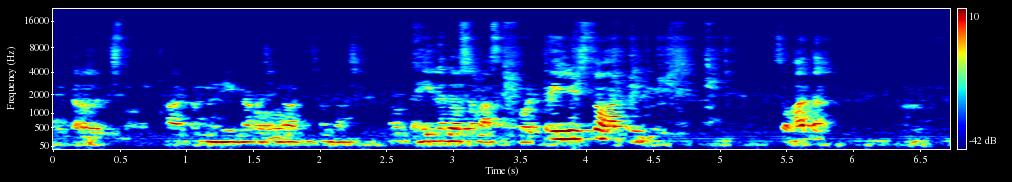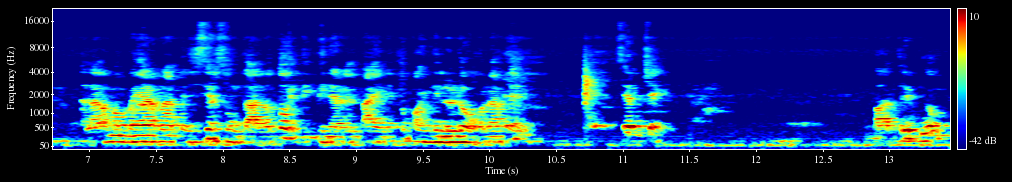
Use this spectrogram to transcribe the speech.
Literal na dislocate. Ah, ito nahiga kasi natin sa basketball. Dahil daw sa basketball. 3 years to ha, 3 years. So kada, alam mo bayaran natin si Sir, sundalo to, hindi binaril tayo nito pag niloloko natin. Sir, check. Bad trip, no?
